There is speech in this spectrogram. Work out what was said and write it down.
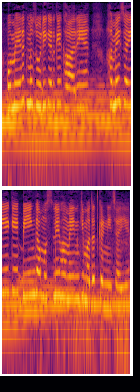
वो मेहनत मजदूरी करके खा रहे हैं। हमें चाहिए कि बींग मुस्लिम, हमें इनकी मदद करनी चाहिए।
